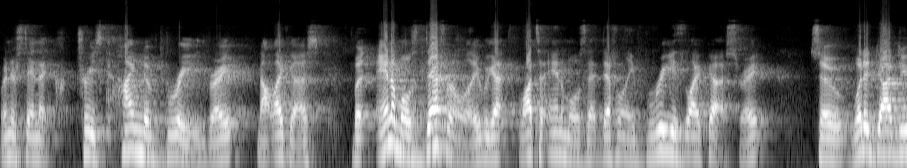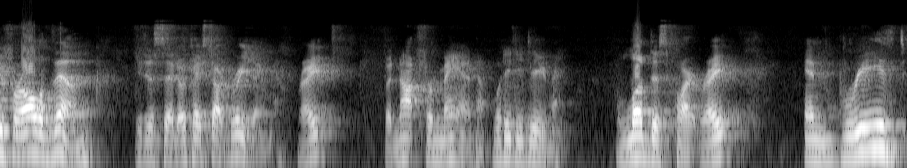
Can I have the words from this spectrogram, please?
we understand that trees kind of breathe, right? Not like us, but animals definitely. We got lots of animals that definitely breathe like us, right? So what did God do for all of them? He just said, okay, start breathing, right? But not for man. What did he do? I love this part, right? And breathed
